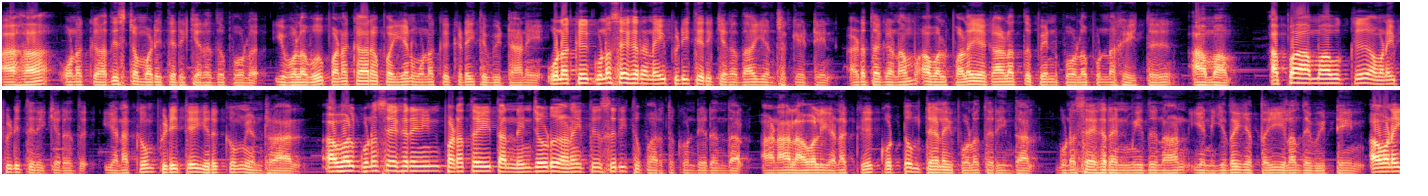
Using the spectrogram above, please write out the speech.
ஆஹா உனக்கு அதிர்ஷ்டம் அடித்திருக்கிறது போல. இவ்வளவு பணக்கார பையன் உனக்கு கிடைத்து விட்டானே. உனக்கு குணசேகரனை பிடித்திருக்கிறதா என்று கேட்டேன். அடுத்த கணம் அவள் பழைய காலத்து பெண் போல புன்னகைத்து ஆமாம் அப்பா அம்மாவுக்கு அவனை பிடித்திருக்கிறது. எனக்கும் பிடித்தே இருக்கும் என்றாள். அவள் குணசேகரனின் படத்தை தன் நெஞ்சோடு அணைத்து சிரித்து பார்த்து கொண்டிருந்தாள். ஆனால் அவள் எனக்கு கொட்டும் தேலை போல தெரிந்தாள். குணசேகரன் மீது நான் என் இதயத்தை இழந்து விட்டேன். அவனை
